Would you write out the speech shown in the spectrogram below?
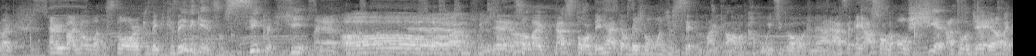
like everybody know about the store because they because they be getting some secret heat, man. Oh, Yeah. I know which one you're talking Yeah, so like that store, they had the original one just sitting like uh, a couple weeks ago, and then I said, "Hey, I saw the oh shit!" I told Jay, and I was like,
